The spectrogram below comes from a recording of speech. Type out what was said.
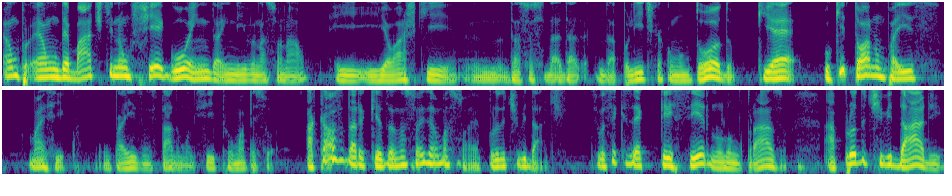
é um, é um debate que não chegou ainda em nível nacional. E, e eu acho que da sociedade, da, da política como um todo, que é o que torna um país mais rico. Um país, um estado, um município, uma pessoa. A causa da riqueza das nações é uma só, é a produtividade. Se você quiser crescer no longo prazo, a produtividade,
